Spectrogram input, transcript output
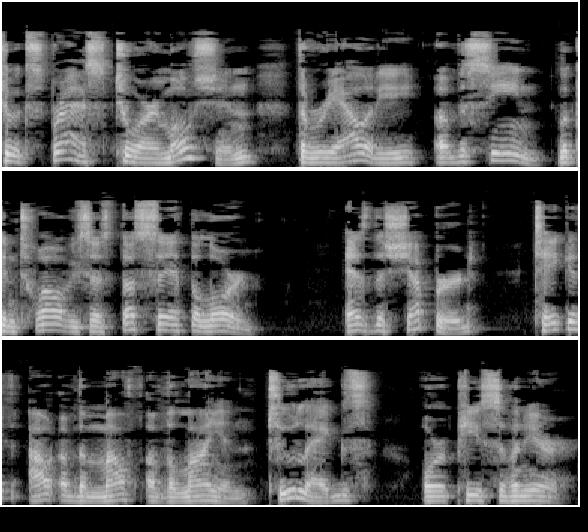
to express to our emotion the reality of the scene. Look in 12, he says, Thus saith the Lord, As the shepherd taketh out of the mouth of the lion two legs or a piece of an ear.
